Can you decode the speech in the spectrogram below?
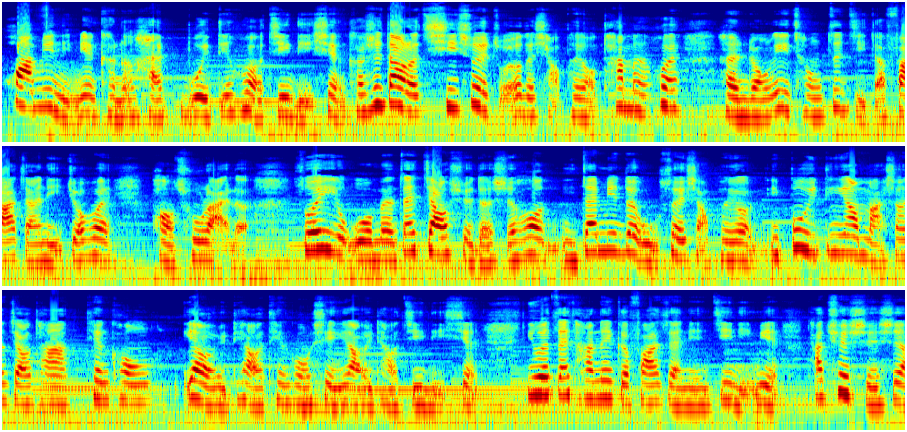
画面里面可能还不一定会有基底线，可是到了七岁左右的小朋友，他们会很容易从自己的发展里就会跑出来了。所以我们在教学的时候，你在面对五岁小朋友，你不一定要马上教他天空。要有一条天空线，要有一条基底线，因为在他那个发展年纪里面，他确实是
